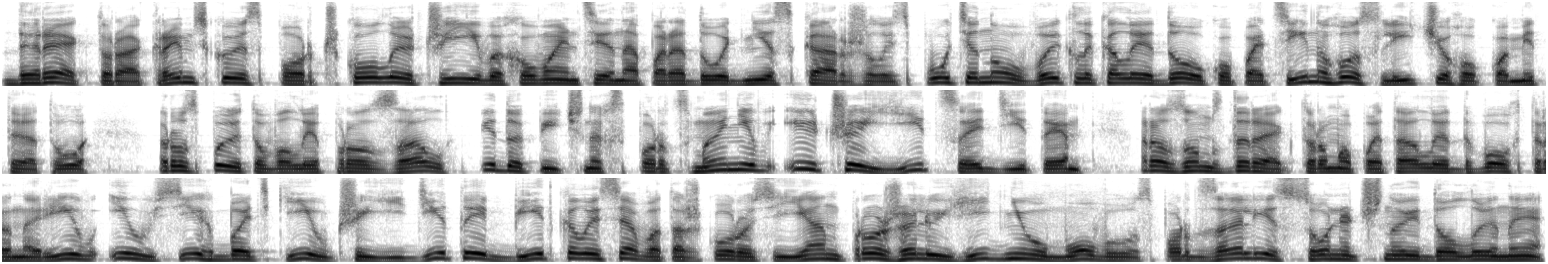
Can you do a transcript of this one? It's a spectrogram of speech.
Директора Кримської спортшколи, чиї вихованці напередодні скаржились Путіну, викликали до окупаційного слідчого комітету. Розпитували про зал підопічних спортсменів і чиї це діти. Разом з директором опитали двох тренерів і усіх батьків, чиї діти бідкалися ватажку росіян про жалюгідні умови у спортзалі сонячної долини,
